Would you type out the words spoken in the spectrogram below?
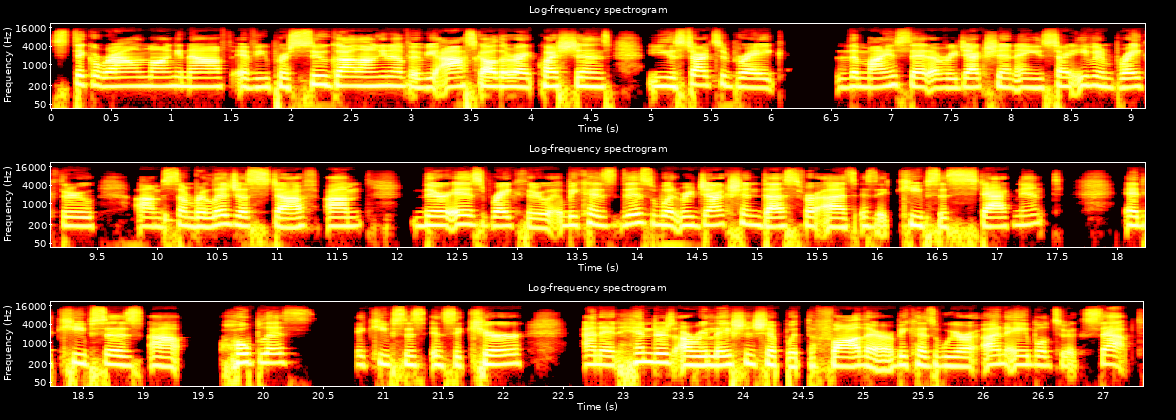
stick around long enough, if you pursue God long enough, if you ask all the right questions, you start to break the mindset of rejection and you start even break through um, some religious stuff um, there is breakthrough because this what rejection does for us is it keeps us stagnant. It keeps us uh, hopeless. It keeps us insecure and it hinders our relationship with the father because we are unable to accept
